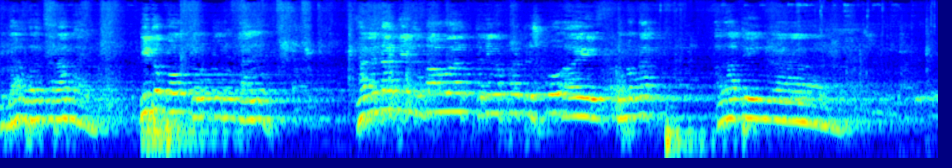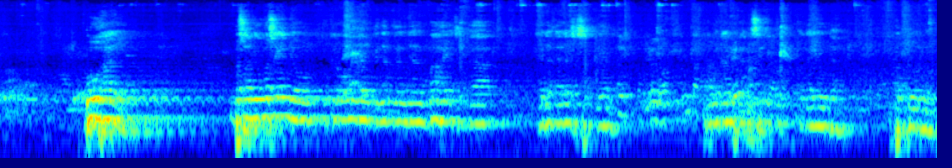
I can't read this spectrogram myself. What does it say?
Diba? Walang karamay. Dito po, tulong-tulong tayo. Hanggang natin ang bawat Kalinga Partners po ay umangat ang ating ah, buhay. Basabi ko sa inyo, magkaroon ng kanya-kanyang bahay at saka kanya-kanyang sasakyan. Para kami nakasakit ang pag-ayuda, pagtulong.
